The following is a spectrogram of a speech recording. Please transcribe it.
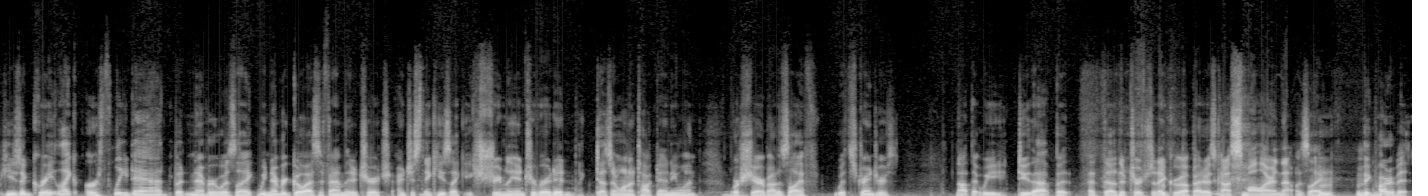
he's a great like earthly dad, but never was like we never go as a family to church. I just think he's like extremely introverted and like doesn't want to talk to anyone or share about his life with strangers. Not that we do that, but at the other church that I grew up at, it was kind of smaller, and that was like a big part of it.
